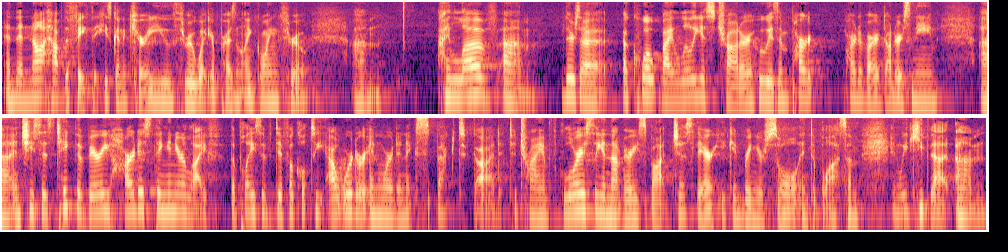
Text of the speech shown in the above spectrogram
and then not have the faith that He's going to carry you through what you're presently going through. Um, I love, um, there's a, a quote by Lilias Trotter, who is in part part of our daughter's name. Uh, and she says, Take the very hardest thing in your life, the place of difficulty, outward or inward, and expect God to triumph gloriously in that very spot. Just there, He can bring your soul into blossom. And we keep that um,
